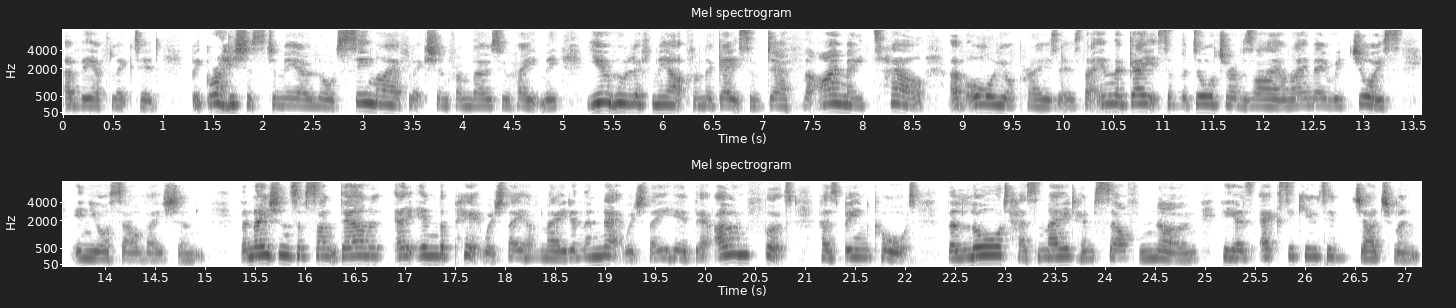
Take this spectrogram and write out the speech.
of the afflicted. Be gracious to me, O Lord. See my affliction from those who hate me. You who lift me up from the gates of death, that I may tell of all your praises, that in the gates of the daughter of Zion I may rejoice in your salvation. The nations have sunk down in the pit which they have made, in the net which they hid. Their own foot has been caught. The Lord has made himself known. He has executed judgment.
